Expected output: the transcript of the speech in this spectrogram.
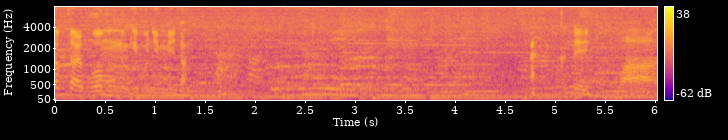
삼겹살 구워 먹는 기분입니다. 근데 와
